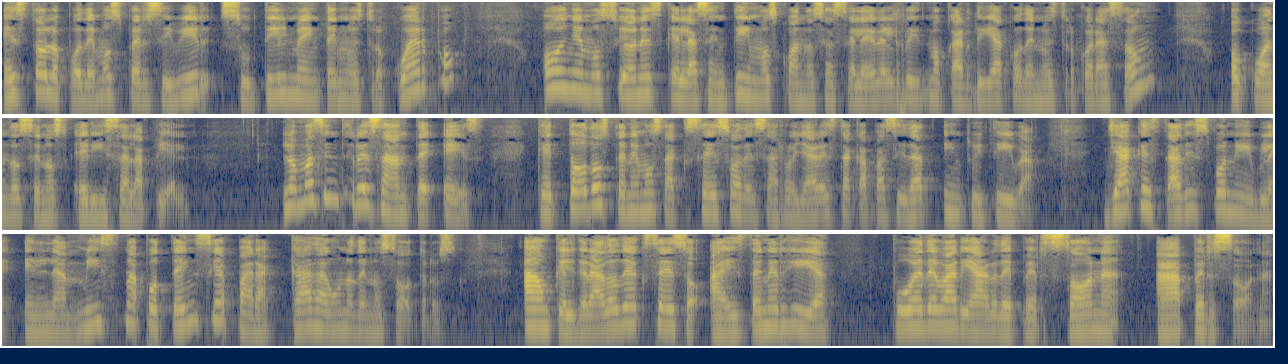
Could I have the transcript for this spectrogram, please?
Esto lo podemos percibir sutilmente en nuestro cuerpo o en emociones que las sentimos cuando se acelera el ritmo cardíaco de nuestro corazón o cuando se nos eriza la piel. Lo más interesante es que todos tenemos acceso a desarrollar esta capacidad intuitiva, ya que está disponible en la misma potencia para cada uno de nosotros, aunque el grado de acceso a esta energía puede variar de persona a persona.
